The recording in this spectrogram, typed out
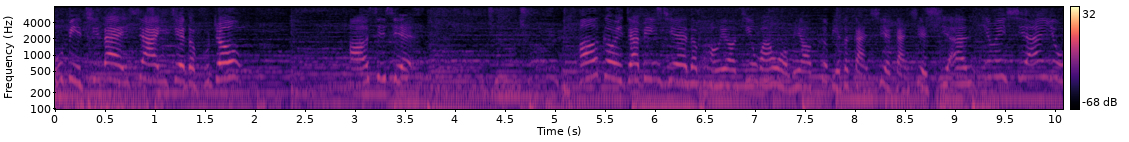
无比期待下一届的福州。好，谢谢。好，各位嘉宾，亲爱的朋友，今晚我们要特别的感谢感谢西安，因为西安用。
